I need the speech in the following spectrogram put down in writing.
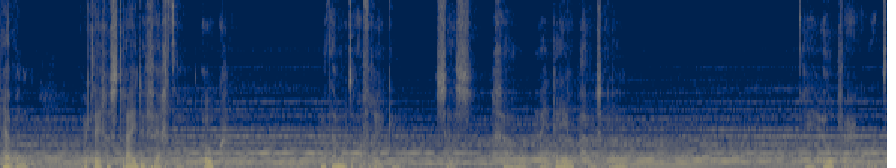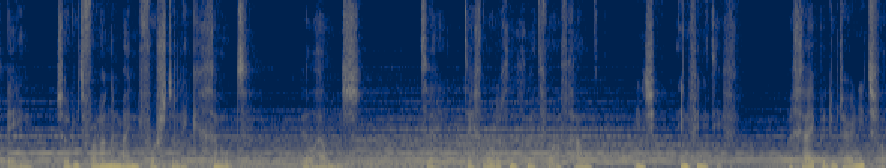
Hebben. Er tegen strijden, vechten. Ook met hem moeten afrekenen. 6. Gaan. Hij deed op huis aan. 3. Hulpwerkwoord. 1. Zo doet verlangen mijn vorstelijk gemoed. Wilhelmus. 2. Tegenwoordig nog met voorafgaand infinitief. Begrijpen doet er niets van.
